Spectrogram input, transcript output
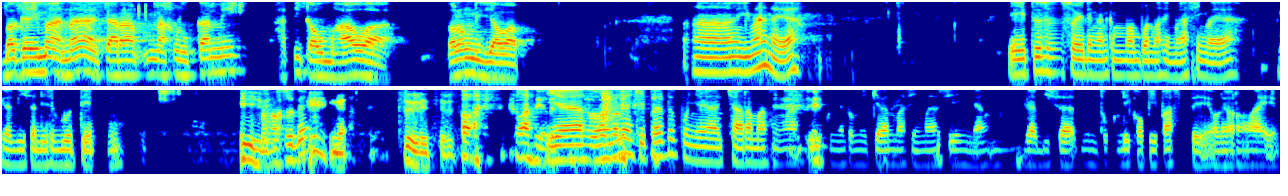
Bagaimana cara menaklukkan nih hati kaum hawa? Tolong dijawab. Eh, gimana ya? Ya itu sesuai dengan kemampuan masing-masing lah ya. Gak bisa disebutin. Maksudnya? Enggak. Sulit, sulit. Kelas, kelas gitu. Iya, soalnya kita tuh punya cara masing-masing, punya pemikiran masing-masing yang gak bisa untuk di copy paste oleh orang lain.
